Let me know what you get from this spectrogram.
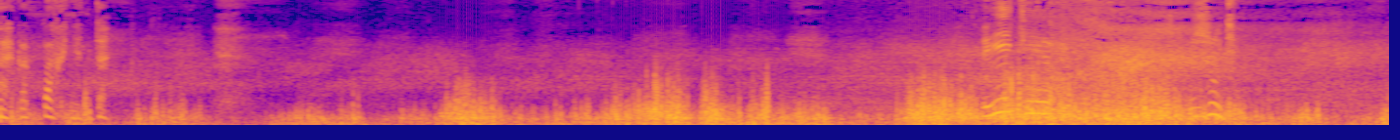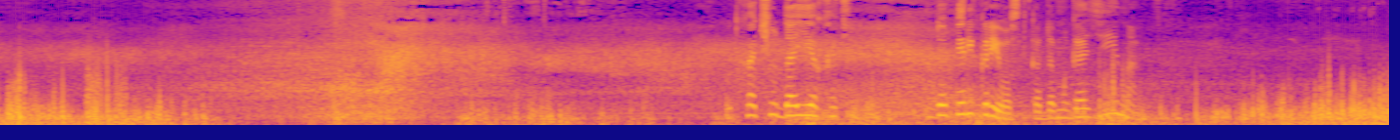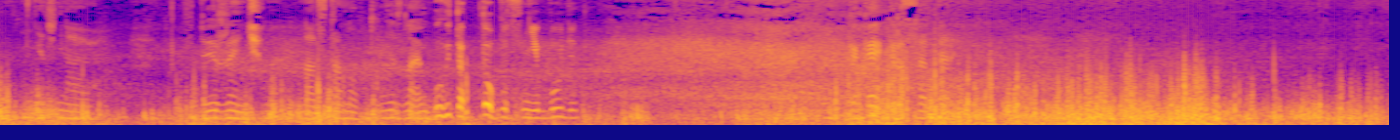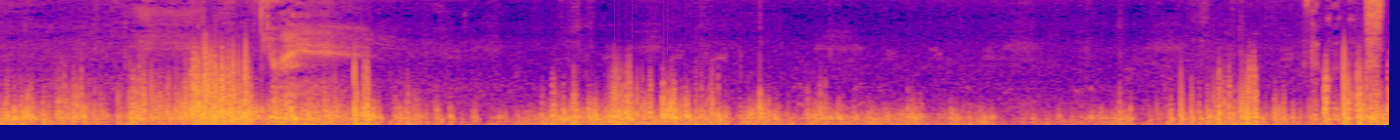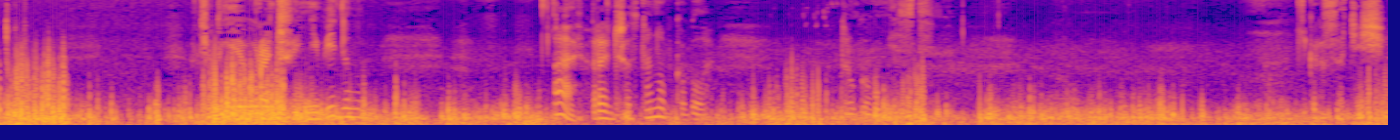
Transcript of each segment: Ой, как пахнет-то. Ветер. Жуть. Вот хочу доехать до перекрестка, до магазина. Не знаю. Две женщины на остановке. Не знаю, будет автобус, не будет. Какая красота. Ой. Такой куст тут. Что-то я его раньше и не видела. А, раньше остановка была в другом месте. Красотища.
